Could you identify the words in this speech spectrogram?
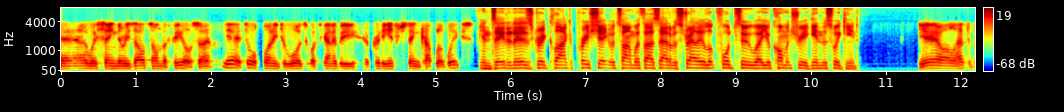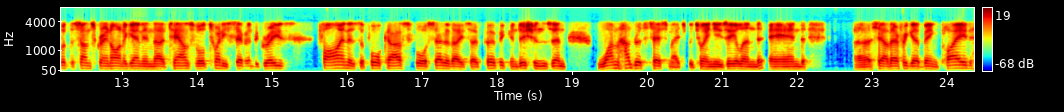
uh, we're seeing the results on the field. So, yeah, it's all pointing towards what's going to be a pretty interesting couple of weeks. Indeed, it is. Greg Clark, appreciate your time with us out of Australia. Look forward to uh, your commentary again this weekend. Yeah, I'll have to put the sunscreen on again in uh, Townsville. 27 degrees fine as the forecast for Saturday. So perfect conditions and 100th Test match between New Zealand and uh, South Africa being played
